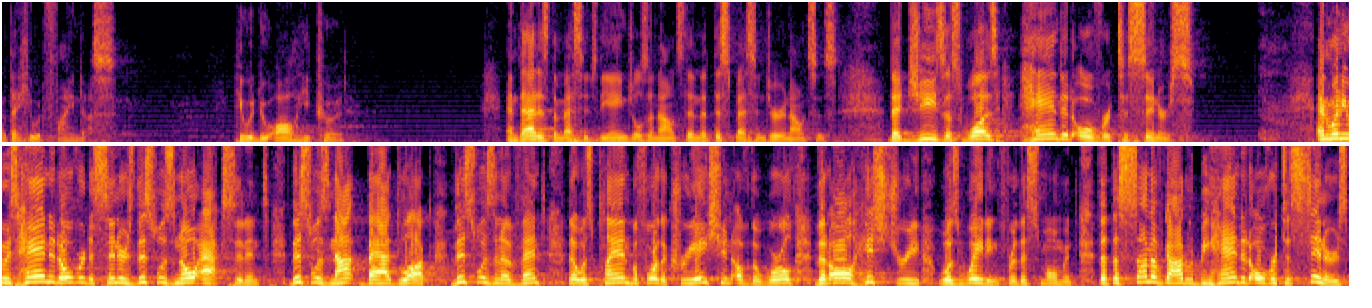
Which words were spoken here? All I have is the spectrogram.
but that He would find us. He would do all He could. And that is the message the angels announced and that this messenger announces that Jesus was handed over to sinners. And when he was handed over to sinners, this was no accident. This was not bad luck. This was an event that was planned before the creation of the world, that all history was waiting for this moment. That the Son of God would be handed over to sinners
